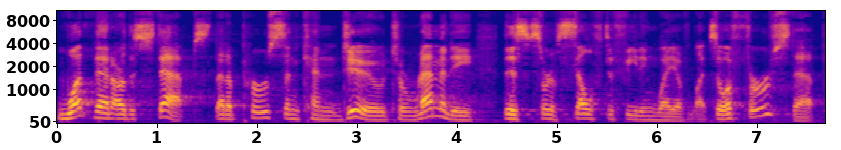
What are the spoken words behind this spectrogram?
What then are the steps that a person can do to remedy this sort of self defeating way of life? So, a first step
